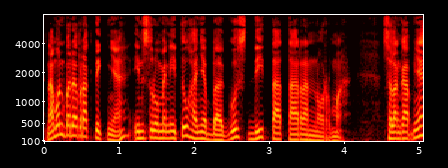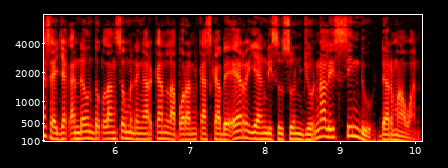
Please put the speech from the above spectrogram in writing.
Namun pada praktiknya, instrumen itu hanya bagus di tataran norma. Selengkapnya saya ajak Anda untuk langsung mendengarkan laporan khas KBR yang disusun jurnalis Sindu Darmawan.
